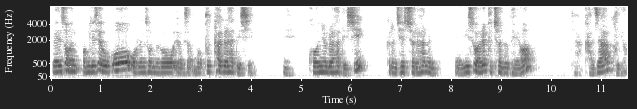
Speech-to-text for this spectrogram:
왼손 엄지 세우고, 오른손으로 여기서 뭐 부탁을 하듯이, 예, 권유를 하듯이 그런 제스처를 하는 예, 이 수화를 붙여도 돼요. 자, 가자고요.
